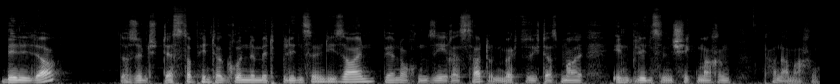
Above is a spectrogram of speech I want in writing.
Bilder. Das sind Desktop-Hintergründe mit Blinzeln-Design. Wer noch einen Seerest hat und möchte sich das mal in Blinzeln schick machen, kann er machen.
